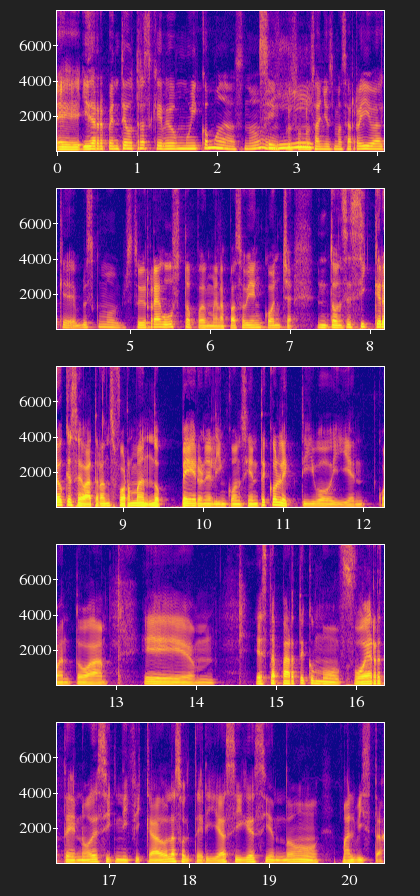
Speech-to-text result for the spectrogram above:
Eh, y de repente otras que veo muy cómodas, ¿no? Sí. Incluso unos años más arriba, que es como estoy re a gusto, pues me la paso bien concha. Entonces sí creo que se va transformando, pero en el inconsciente colectivo y en cuanto a eh, esta parte como fuerte, ¿no? De significado, la soltería sigue siendo mal vista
